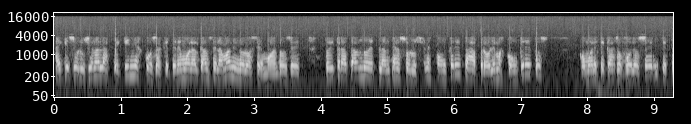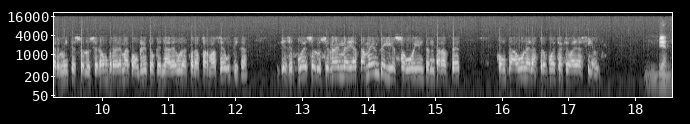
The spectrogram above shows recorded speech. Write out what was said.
hay que solucionar las pequeñas cosas que tenemos al alcance de la mano y no lo hacemos. Entonces, estoy tratando de plantear soluciones concretas a problemas concretos, como en este caso fue el OCER, que permite solucionar un problema concreto que es la deuda con la farmacéutica, y que se puede solucionar inmediatamente, y eso voy a intentar hacer con cada una de las propuestas que vaya haciendo. Bien,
